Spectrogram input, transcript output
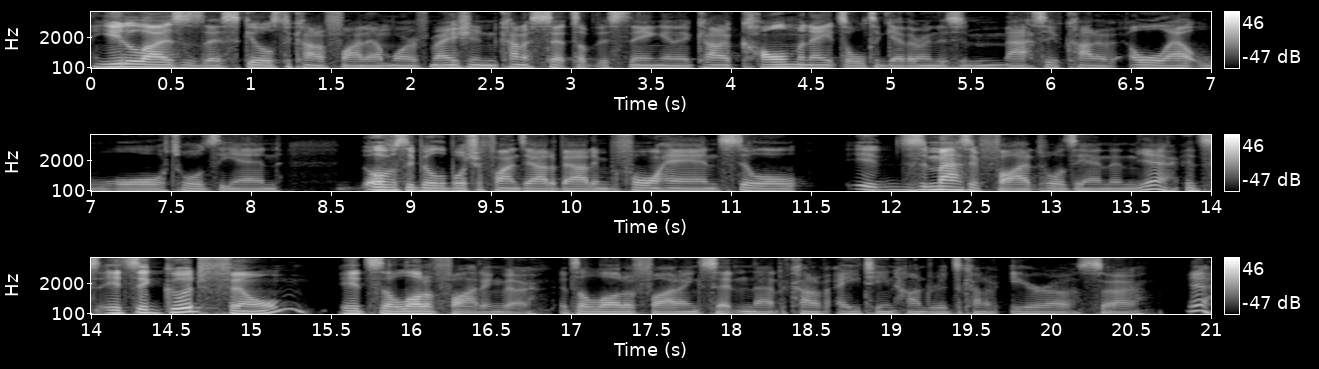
utilizes their skills to kind of find out more information, kind of sets up this thing, and it kind of culminates all together in this massive kind of all out war towards the end. Obviously, Bill the Butcher finds out about him beforehand. Still, it's a massive fight towards the end, and yeah, it's it's a good film. It's a lot of fighting though. It's a lot of fighting set in that kind of 1800s kind of era. So yeah,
